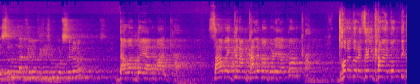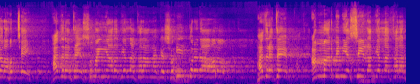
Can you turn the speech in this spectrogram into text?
রসুল্লাহ জিরো থেকে শুরু করছিল না? দাওয়াত দেয় আর মার খায়। সাহাবাই কারাম কালেমা পড়ে আর মার খায়। ধরে ধরে জেলখানায় বন্দি করা হচ্ছে। হাজরাতে সুমাইয়া রাদিয়াল্লাহু তাআলা আনাকে শহীদ করে দেওয়া হলো। হাজরাতে আম্মার বিন ইয়াসির রাদিয়াল্লাহু তাআলার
